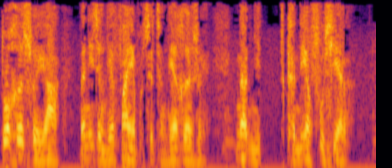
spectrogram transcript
多喝水呀、那你整天饭也不吃，整天喝水，那你肯定要腹泻了。嗯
